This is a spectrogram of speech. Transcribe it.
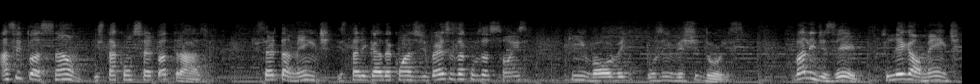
A situação está com certo atraso, que certamente está ligada com as diversas acusações que envolvem os investidores. Vale dizer que legalmente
